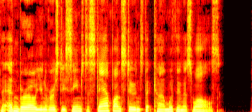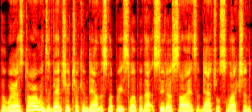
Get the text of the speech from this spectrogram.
that Edinburgh University seems to stamp on students that come within its walls. But whereas Darwin's adventure took him down the slippery slope of that pseudoscience of natural selection,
